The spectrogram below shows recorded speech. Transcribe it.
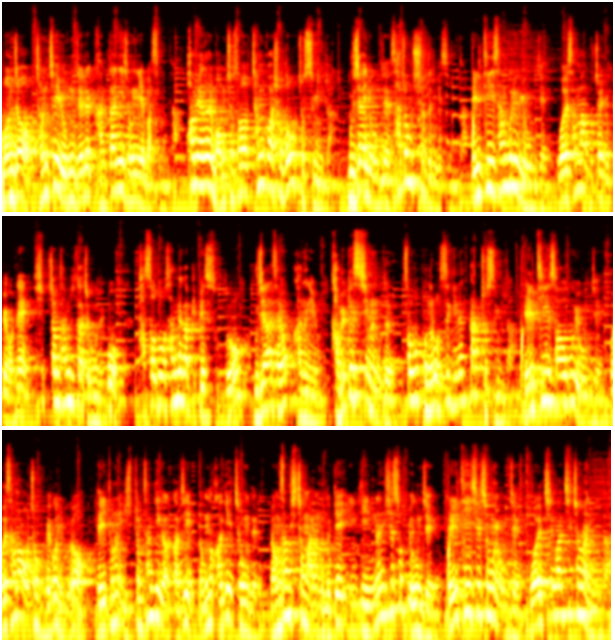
먼저 전체 요금제를 간단히 정리해봤습니다. 화면을 멈춰서 참고하셔도 좋습니다. 무제한 요금제 4종 추천드리겠습니다. LTE 396 요금제 월 39,600원에 10.3기가 제공되고 다 써도 3mbps 속도로 무제한 사용 가능해요. 가볍게 쓰시는 분들 서브폰으로 쓰기는 딱 좋습니다. LTE 459 요금제 월 45,900원이고요. 데이터는 20.3기가까지 넉넉하게 제공돼요. 영상 시청 많은 분들께 인기 있는 실속 요금제예요. LTE 775 요금제 월 77,000원입니다.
